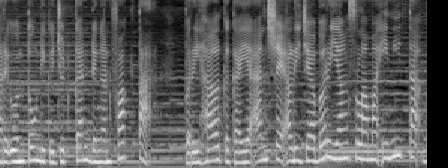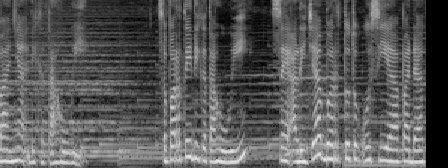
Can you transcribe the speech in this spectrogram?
Ari Untung dikejutkan dengan fakta perihal kekayaan Syekh Ali Jaber yang selama ini tak banyak diketahui. Seperti diketahui, Syekh Ali Jaber tutup usia pada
